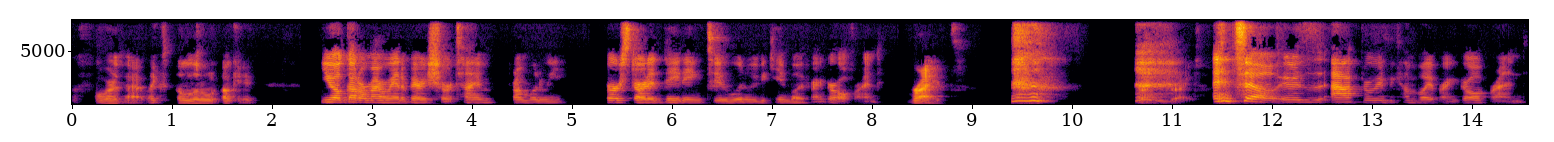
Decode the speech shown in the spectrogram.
before that. Like a little. Okay, You all got to remember we had a very short time from when we first started dating to when we became boyfriend girlfriend. right, and right, right. so it was after we'd become boyfriend girlfriend.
